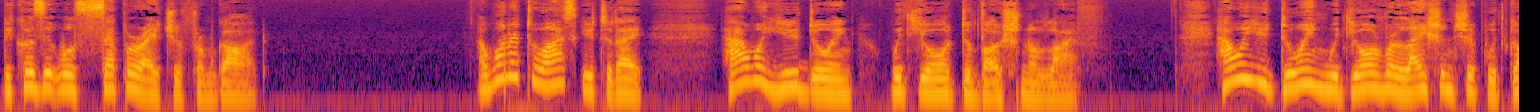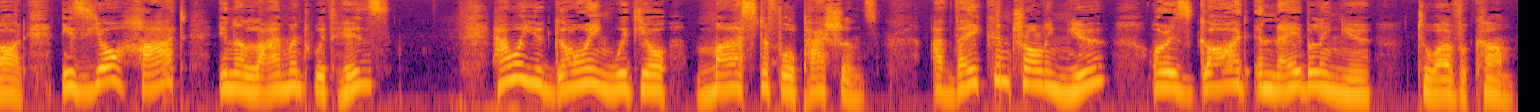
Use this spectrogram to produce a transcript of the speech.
because it will separate you from God. I wanted to ask you today, how are you doing with your devotional life? How are you doing with your relationship with God? Is your heart in alignment with His? How are you going with your masterful passions? Are they controlling you or is God enabling you to overcome?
